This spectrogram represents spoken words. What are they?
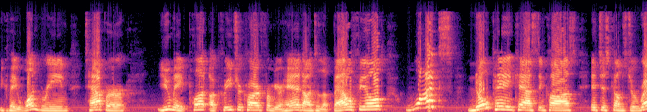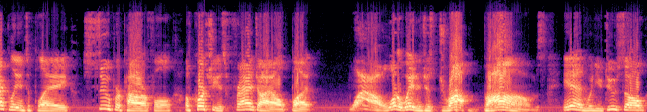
You can pay 1 green, tap her. You may put a creature card from your hand onto the battlefield. What? No paying casting cost. It just comes directly into play. Super powerful. Of course, she is fragile, but wow, what a way to just drop bombs. And when you do so,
